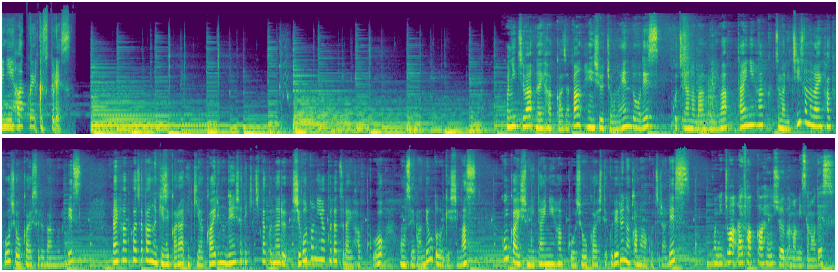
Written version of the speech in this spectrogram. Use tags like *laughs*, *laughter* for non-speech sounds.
イニーハックエクスプレス。こんにちは。ライフハッカージャパン編集長の遠藤です。こちらの番組はタイニーハックつまり小さなライフハックを紹介する番組です。ライフハッカージャパンの記事から行きや帰りの電車で聞きたくなる仕事に役立つライフハックを音声版でお届けします。今回一緒にタイニーハックを紹介してくれる仲間はこちらですこんにちは、ライフハッカー編集部の水野です。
